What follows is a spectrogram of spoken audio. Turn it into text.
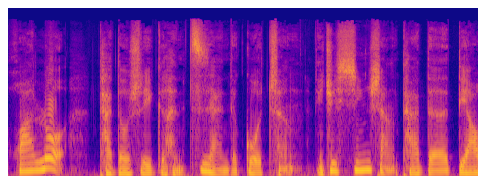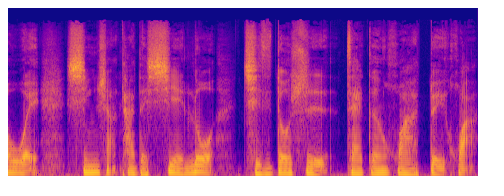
花落，它都是一个很自然的过程。你去欣赏它的凋萎，欣赏它的谢落，其实都是在跟花对话。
